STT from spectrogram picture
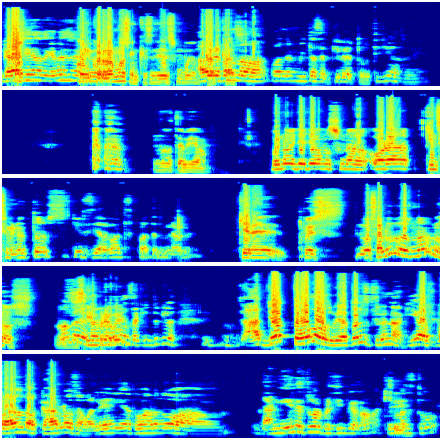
Gracias, gracias. concordamos en que es un buen A ver. ¿cuándo, ¿cuándo invitas el kilo de tortillas? No te veo. Bueno, ya llevamos una hora, 15 minutos. ¿Quieres decir algo antes para terminar? Quiere, pues, los saludos, ¿no? Los, los de Ándale, siempre, güey. saludos a quien tú quieras. A, yo a todos, güey, a todos los que estuvieron aquí, a Osvaldo, a Carlos, a Valeria, a Eduardo, a Daniel estuvo al principio, ¿no? ¿A quién Sí. más estuvo?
